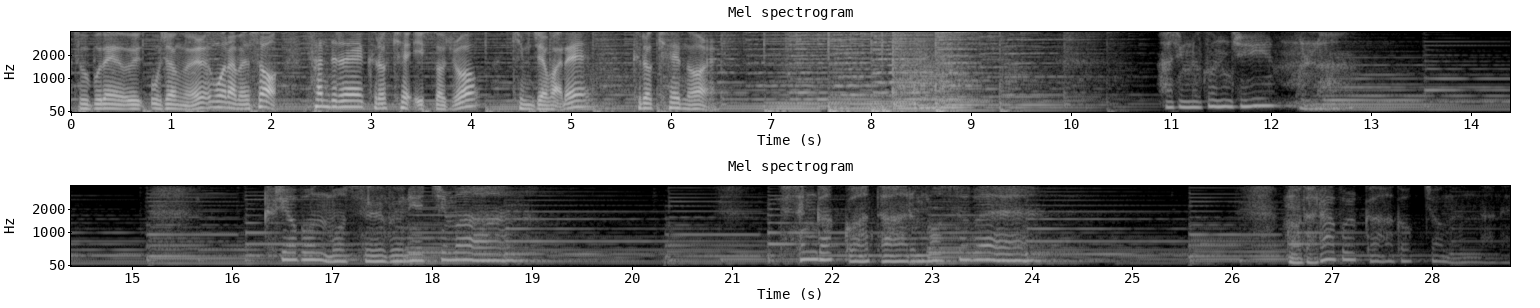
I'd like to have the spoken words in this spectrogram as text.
두 분의 의- 우정을 응원하면서 산들의 그렇게 있어줘. 김재환의 그렇게 널. 아직 누군지 몰라 그려본 모습은 있지만 내 생각과 다른 모습에 못 알아볼까 걱정은 하네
